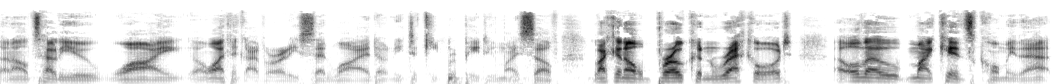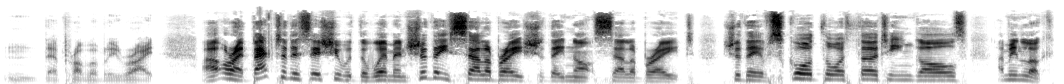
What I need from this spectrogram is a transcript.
and I'll tell you why. Well, I think I've already said why. I don't need to keep repeating myself like an old broken record. although my kids call me that, and they're probably right. Uh, all right, back to this issue with the women. Should they celebrate? Should they not celebrate? Should they have scored 13 goals? I mean, look,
